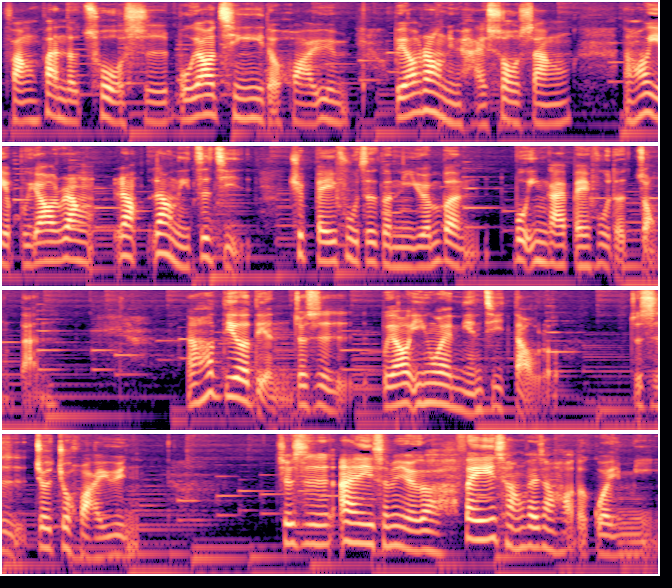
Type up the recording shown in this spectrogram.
防范的措施，不要轻易的怀孕，不要让女孩受伤，然后也不要让让让你自己去背负这个你原本不应该背负的重担。然后第二点就是不要因为年纪到了，就是就就怀孕。就是艾丽身边有一个非常非常好的闺蜜，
